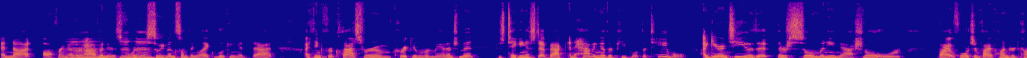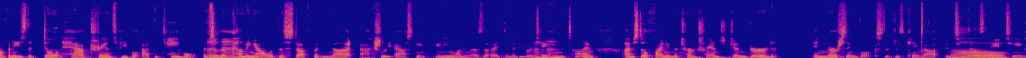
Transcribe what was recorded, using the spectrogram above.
and not offering other mm-hmm. avenues for mm-hmm. this. So even something like looking at that, I think for classroom curriculum and management, just taking a step back and having other people at the table. I guarantee you that there's so many national or Fortune 500 companies that don't have trans people at the table. And so mm-hmm. they're coming out with this stuff, but not actually asking anyone who has that identity or mm-hmm. taking the time. I'm still finding the term transgendered in nursing books that just came out in oh. 2018.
